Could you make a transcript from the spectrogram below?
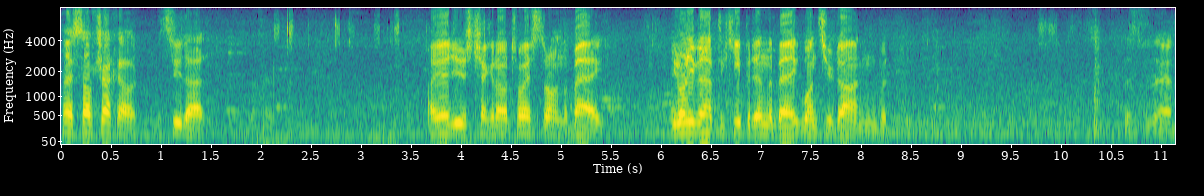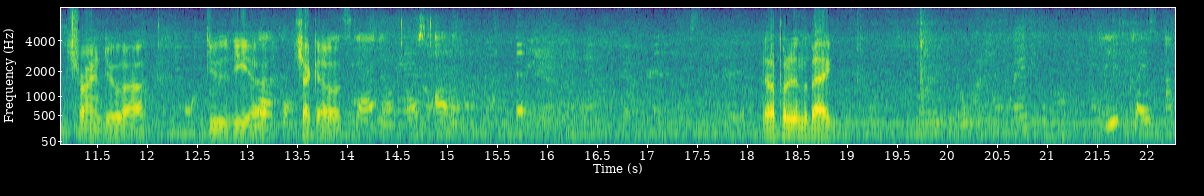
Hey, self checkout. Let's do that. All you gotta do is check it out twice, throw it in the bag. You don't even have to keep it in the bag once you're done, but this is Ed trying to uh, do the uh, checkout. Scan your first item. Gotta put it in the bag. Please place up.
